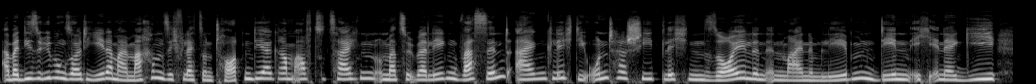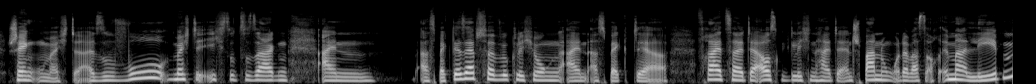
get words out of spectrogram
Aber diese Übung sollte jeder mal machen, sich vielleicht so ein Tortendiagramm aufzuzeichnen und mal zu überlegen, was sind eigentlich die unterschiedlichen Säulen in meinem Leben, denen ich Energie schenken möchte. Also wo möchte ich sozusagen einen Aspekt der Selbstverwirklichung, ein Aspekt der Freizeit, der Ausgeglichenheit, der Entspannung oder was auch immer leben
